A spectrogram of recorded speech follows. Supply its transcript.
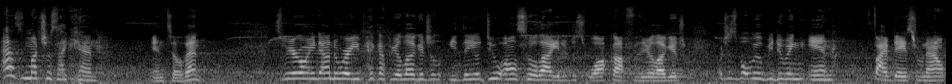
as much as I can until then. So we are going down to where you pick up your luggage. They do also allow you to just walk off with your luggage, which is what we'll be doing in five days from now.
